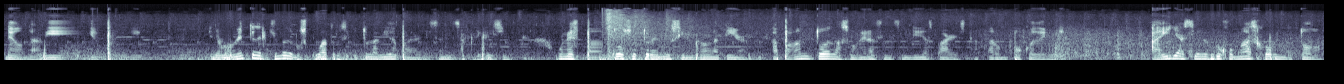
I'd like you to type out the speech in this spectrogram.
de donde había perdido. En el momento en el que uno de los cuatro se quitó la vida para realizar el sacrificio, un espantoso trueno cimbró la tierra, apagando todas las hogueras encendidas para rescatar un poco de luz. Ahí yacía el brujo más joven de todos,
